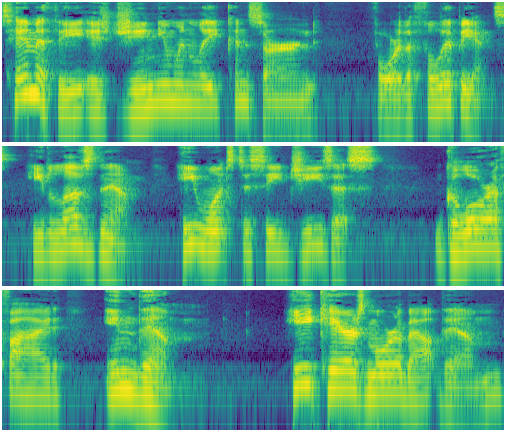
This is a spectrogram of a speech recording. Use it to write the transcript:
Timothy is genuinely concerned for the Philippians. He loves them. He wants to see Jesus glorified in them. He cares more about them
